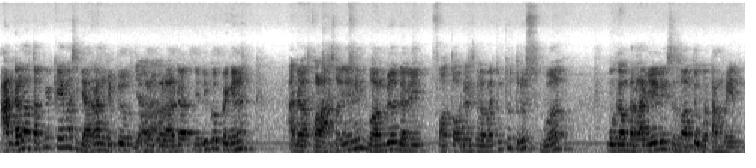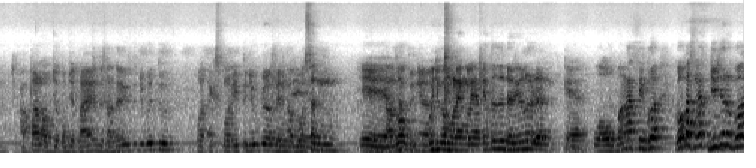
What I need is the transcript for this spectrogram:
ada lah tapi kayak masih jarang gitu Jarang. kalau ada jadi gue pengennya ada kolasenya nih gue ambil dari foto dan segala macam tuh terus gue gue gambar lagi nih sesuatu gue tambahin apa objek-objek lain salah satu itu juga tuh buat explore itu juga biar nggak bosen Iya, gue juga mulai ngeliat itu tuh dari lo dan kayak wow banget sih gue. Gue pas liat jujur gue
